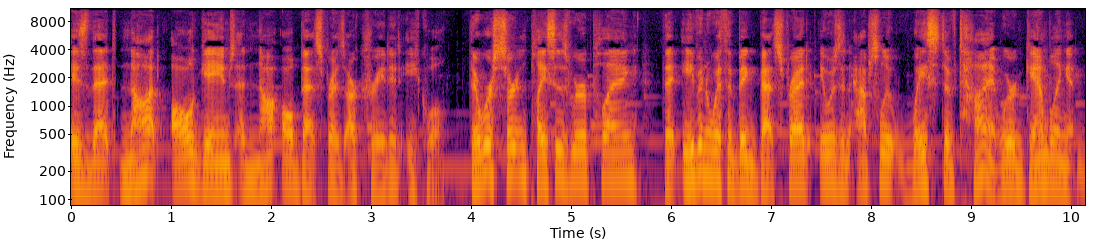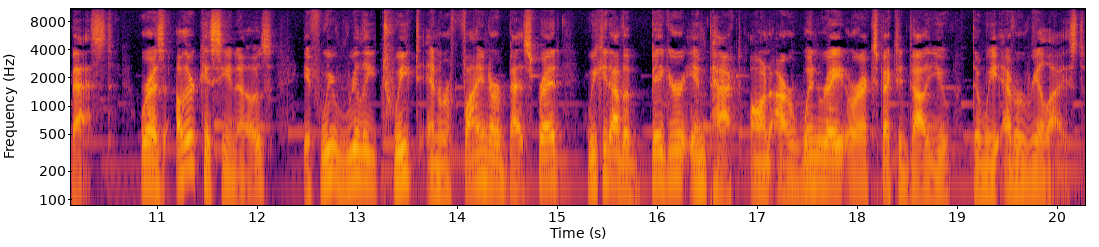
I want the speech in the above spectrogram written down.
is that not all games and not all bet spreads are created equal. There were certain places we were playing that even with a big bet spread, it was an absolute waste of time. We were gambling at best. Whereas other casinos, if we really tweaked and refined our bet spread, we could have a bigger impact on our win rate or expected value than we ever realized.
